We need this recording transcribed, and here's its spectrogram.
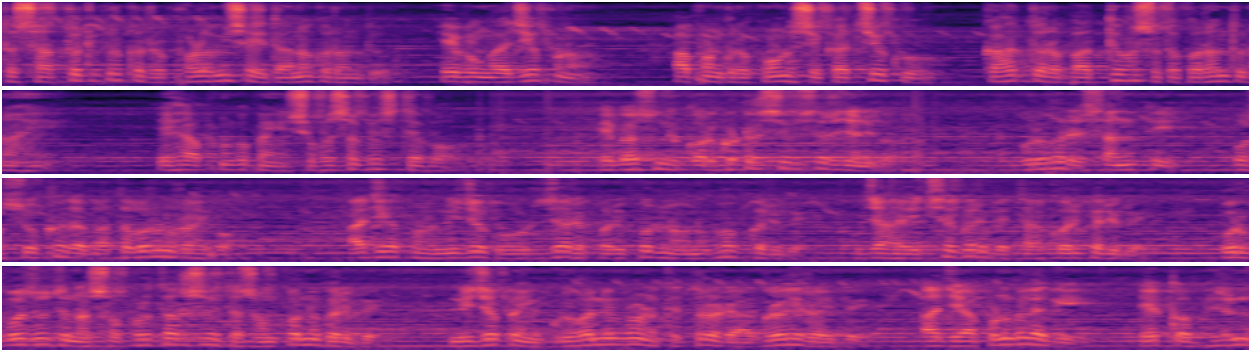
ତ ସାତଟି ପ୍ରକାରର ଫଳ ମିଶାଇ ଦାନ କରନ୍ତୁ ଏବଂ ଆଜି ଆପଣ ଆପଣଙ୍କର କୌଣସି କାର୍ଯ୍ୟକୁ କାହା ଦ୍ୱାରା ବାଧ୍ୟବଶତଃ କରନ୍ତୁ ନାହିଁ। ଏହା ଆପଣଙ୍କ ପାଇଁ ଶୁଭ ସାବ୍ୟସ୍ତ ହେବ। ଏବେ ଆସନ୍ତୁ କର୍କଟ ରାଶି ବିଷୟରେ ଜାଣିବା। ଗୃହରେ ଶାନ୍ତି ଓ ସୁଖଦ ବାତାବରଣ ରହିବ। ଆଜି ଆପଣ ନିଜକୁ ଉର୍ଜାରେ ପରିପୂର୍ଣ୍ଣ ଅନୁଭବ କରିବେ ଯାହା ଇଚ୍ଛା କରିବେ ତାହା କରିପାରିବେ। ପୂର୍ବ ଯୋଜନା ସଫଳତାର ସହିତ ସମ୍ପନ୍ନ କରିବେ। ନିଜ ପାଇଁ ଗୃହ ନିର୍ମାଣ କ୍ଷେତ୍ରରେ ଆଗ୍ରହୀ ରହିବେ। ଆଜି ଆପଣଙ୍କ ଲାଗି ଏକ ଭିନ୍ନ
